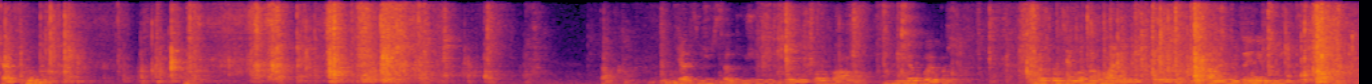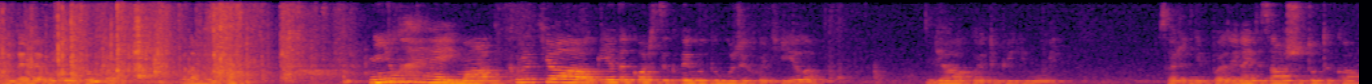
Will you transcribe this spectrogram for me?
Чесно. Так, я це вже все дуже життєво порвала. Юля, вибач. Можна було нормально відкрити, але людині дуже цікаво. Людина руки в дупи. Вона буде. Ніл Гейман, крутяк. Я також цю книгу дуже хотіла. Дякую тобі, Юль. Зоряні пили. Я навіть знала, що тут така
